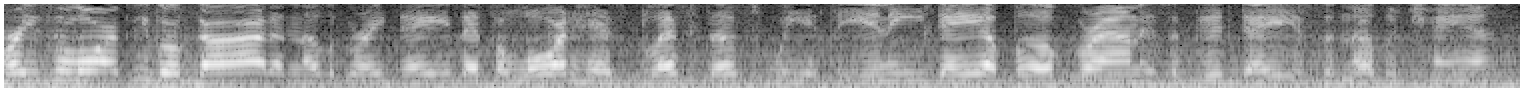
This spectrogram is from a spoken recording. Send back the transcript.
Praise the Lord, people of God. Another great day that the Lord has blessed us with. Any day above ground is a good day. It's another chance.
